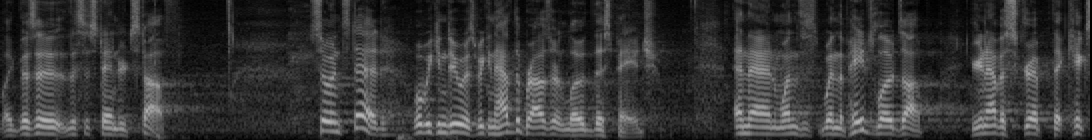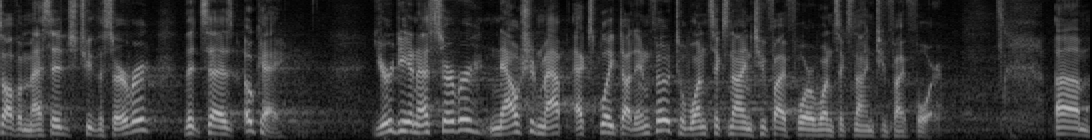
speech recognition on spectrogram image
Like this is, this is standard stuff. So instead, what we can do is we can have the browser load this page. And then when, this, when the page loads up, you're to have a script that kicks off a message to the server that says, okay, your DNS server now should map exploit.info to 169.254.169.254. Um,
